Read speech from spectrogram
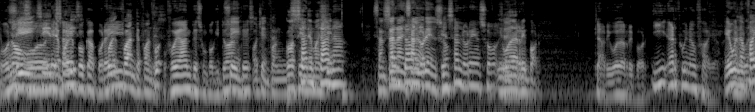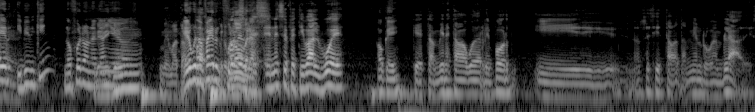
o no, Police. o Sí, sí, en The esa Police época, por ahí. fue antes, fue antes. Fue, fue antes, un poquito Sí, antes. 80. Con Ghost in the Machine Santana, Santana en San Lorenzo. En San Lorenzo. y Report. Claro, y Weather Report. Y Earth, Wind and Fire. Erwin and Claro, Fire y B.B. King no fueron años... King me mataron. Erwin and Fire fueron obras. En ese festival BUE, Ok. que también estaba Weather Report, y no sé si estaba también Rubén Blades.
